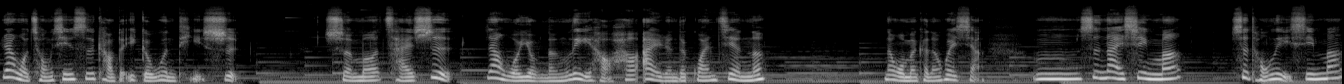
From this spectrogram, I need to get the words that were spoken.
让我重新思考的一个问题是：什么才是让我有能力好好爱人的关键呢？那我们可能会想，嗯，是耐性吗？是同理心吗？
